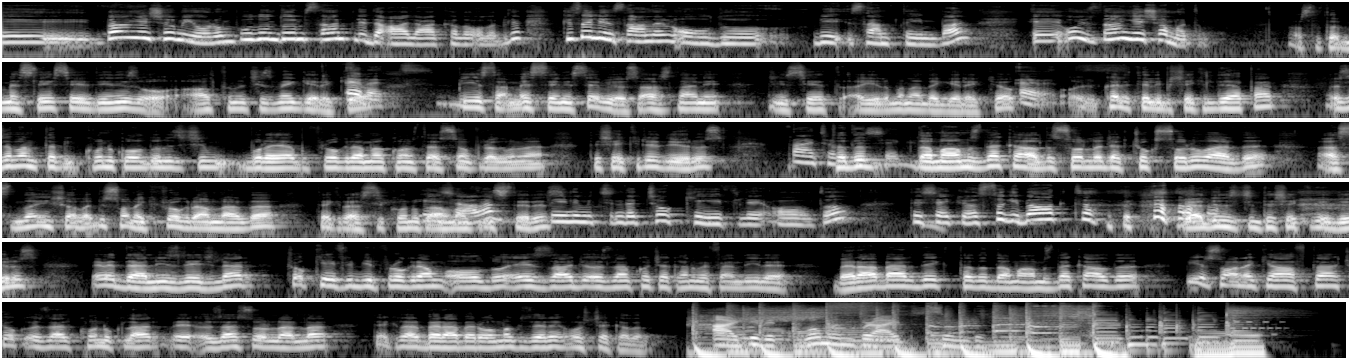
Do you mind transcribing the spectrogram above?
ben yaşamıyorum. Bulunduğum semtle de alakalı olabilir. Güzel insanların olduğu bir semtteyim ben. E, o yüzden yaşamadım. Aslında tabii mesleği sevdiğiniz o altını çizmek gerekiyor. Evet. Bir insan mesleğini seviyorsa aslında hani cinsiyet ayrımına da gerek yok. Evet. O kaliteli bir şekilde yapar. Özlem Hanım tabii konuk olduğunuz için buraya bu programa, konsültasyon programına teşekkür ediyoruz. Ben çok Tadı teşekkür damağımızda kaldı. Sorulacak çok soru vardı. Aslında inşallah bir sonraki programlarda tekrar sizi konuk almak İnşallah isteriz. benim için de çok keyifli oldu. Teşekkür ederim. Su gibi aktı. Geldiğiniz için teşekkür ediyoruz. Evet değerli izleyiciler, Çok keyifli bir program oldu. Eczacı Özlem Koçak hanımefendi ile beraberdik. Tadı damağımızda kaldı. Bir sonraki hafta çok özel konuklar ve özel sorularla tekrar beraber olmak üzere. Hoşçakalın. Argivit Woman Bright sundu.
